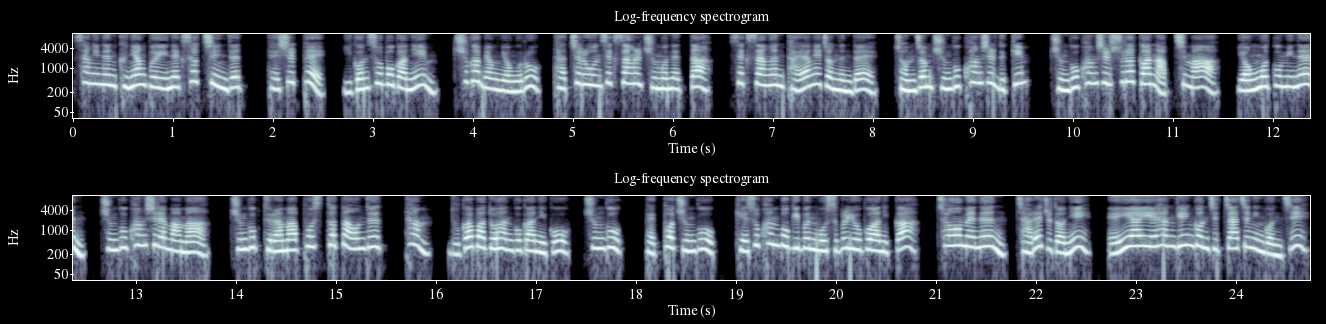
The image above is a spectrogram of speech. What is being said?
상의는 그냥 브이넥 서치인 듯 대실패. 이건 소복 아님. 추가 명령으로 다채로운 색상을 주문했다. 색상은 다양해졌는데 점점 중국 황실 느낌? 중국 황실 수락관 앞치마. 영못 꾸미는 중국 황실의 마마. 중국 드라마 포스터 따온 듯 탐. 누가 봐도 한국 아니고 중국. 100% 중국. 계속 한복 입은 모습을 요구하니까 처음에는 잘해주더니 AI의 한계인 건지 짜증인 건지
